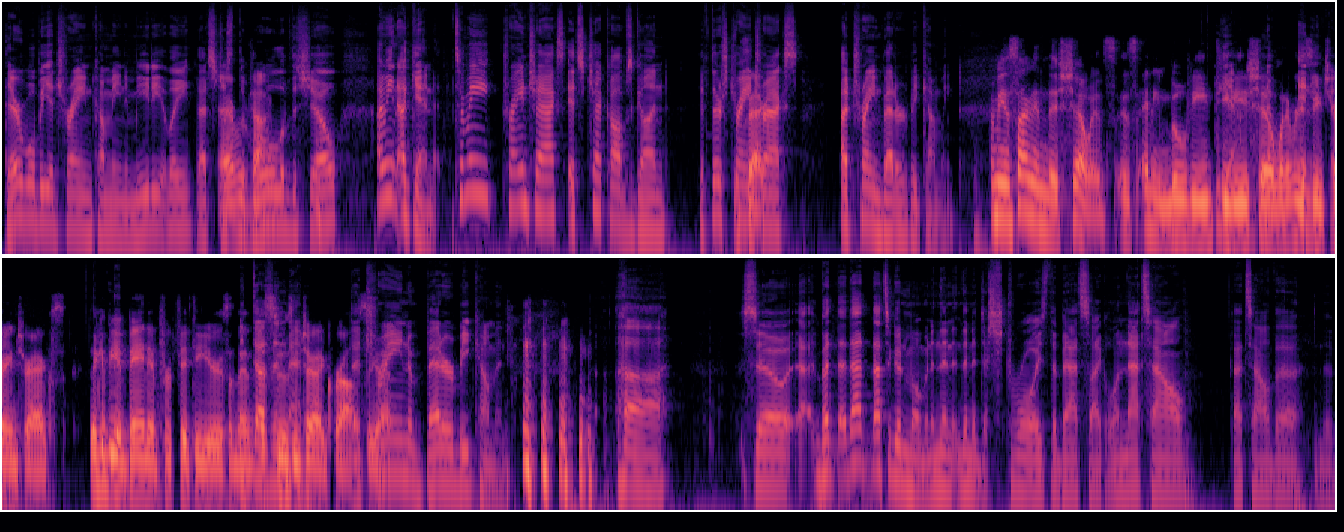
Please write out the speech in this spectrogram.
there will be a train coming immediately. That's just Every the time. rule of the show. I mean, again, to me, train tracks, it's Chekhov's gun. If there's train Exactly. tracks, a train better be coming. I mean, it's not in this show. It's it's any movie, TV Yeah, show. no, whenever you anything. see train tracks, they could be abandoned for 50 years, and then as soon as you try to cross, the yeah. train better be coming. uh, so, uh, but th- that that's a good moment, and then then it destroys the bat cycle, and that's how that's how the the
